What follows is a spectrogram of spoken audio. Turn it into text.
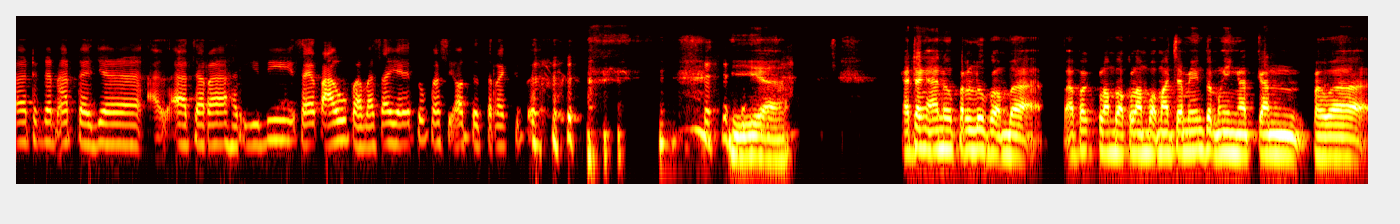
uh, dengan adanya acara hari ini, saya tahu bahwa saya itu masih on the track gitu. iya. Kadang anu perlu kok Mbak apa kelompok-kelompok macam ini untuk mengingatkan bahwa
